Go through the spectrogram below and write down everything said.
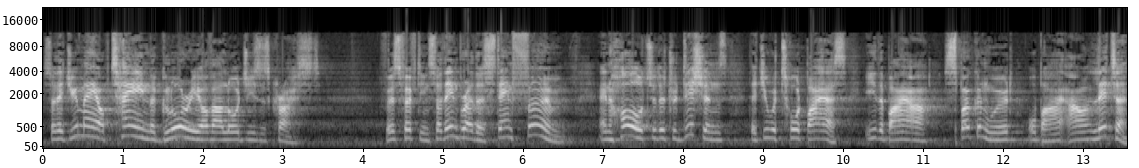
so that you may obtain the glory of our Lord Jesus Christ. Verse 15 So then, brothers, stand firm and hold to the traditions that you were taught by us, either by our spoken word or by our letter.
